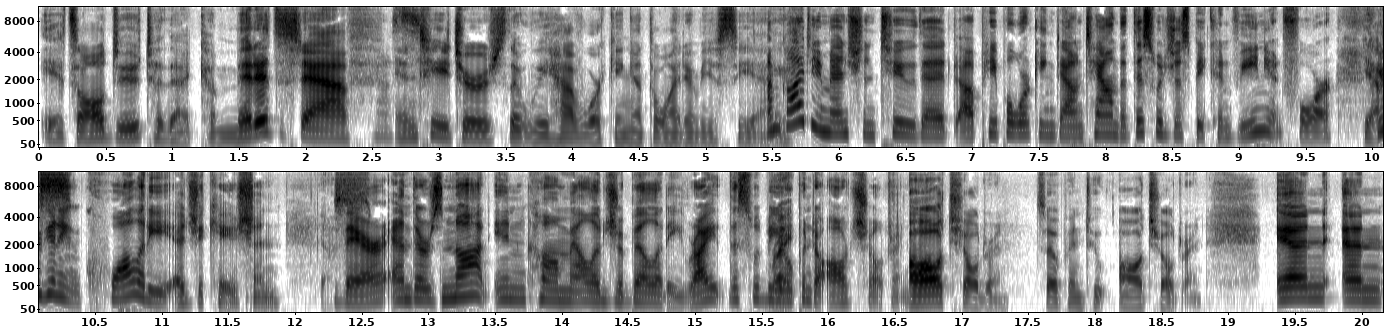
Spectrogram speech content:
it's all due to that committed staff yes. and teachers that we have working at the YWCA. I'm glad you mentioned too that uh, people working downtown that this would just be convenient for. Yes. You're getting quality education yes. there, and there's not income eligibility, right? This would be right. open to all children. All children. It's open to all children. And and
